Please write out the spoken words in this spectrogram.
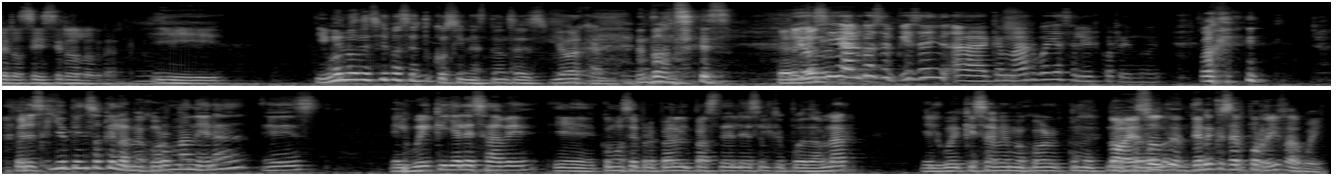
Pero sí, sí lo lograron. Y. Y vuelvo a decir, va a ser tu cocina, entonces yo jalo. Entonces, Pero, yo yo- si algo se empieza a quemar, voy a salir corriendo. eh. ok. pero es que yo pienso que la mejor manera es El güey que ya le sabe eh, cómo se prepara el pastel es el que puede hablar. El güey que sabe mejor cómo. No, eso tiene que ser por rifa, güey.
